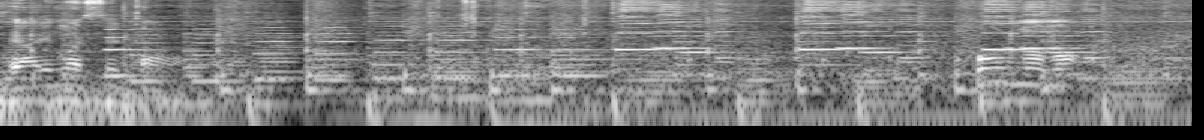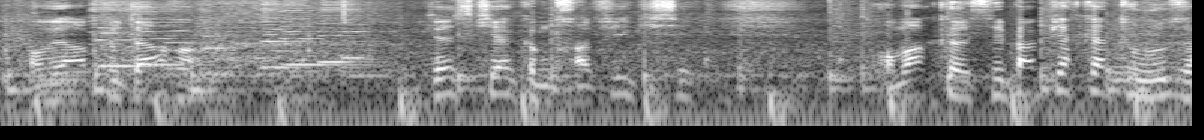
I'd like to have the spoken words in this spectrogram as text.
Regardez-moi ce temps. Pour le moment. On verra plus tard. Qu'est-ce qu'il y a comme trafic ici? On remarque que c'est pas pire qu'à Toulouse.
